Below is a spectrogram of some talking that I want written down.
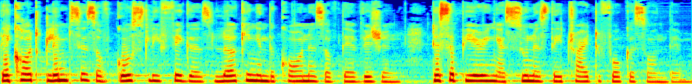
they caught glimpses of ghostly figures lurking in the corners of their vision, disappearing as soon as they tried to focus on them.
